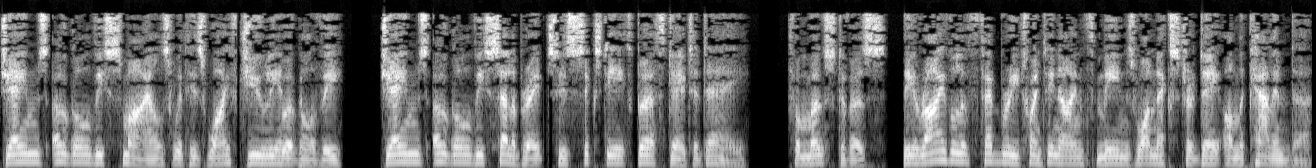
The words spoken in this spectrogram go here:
James Ogilvy smiles with his wife Julia Ogilvy. James Ogilvy celebrates his 60th birthday today. For most of us, the arrival of February 29th means one extra day on the calendar,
